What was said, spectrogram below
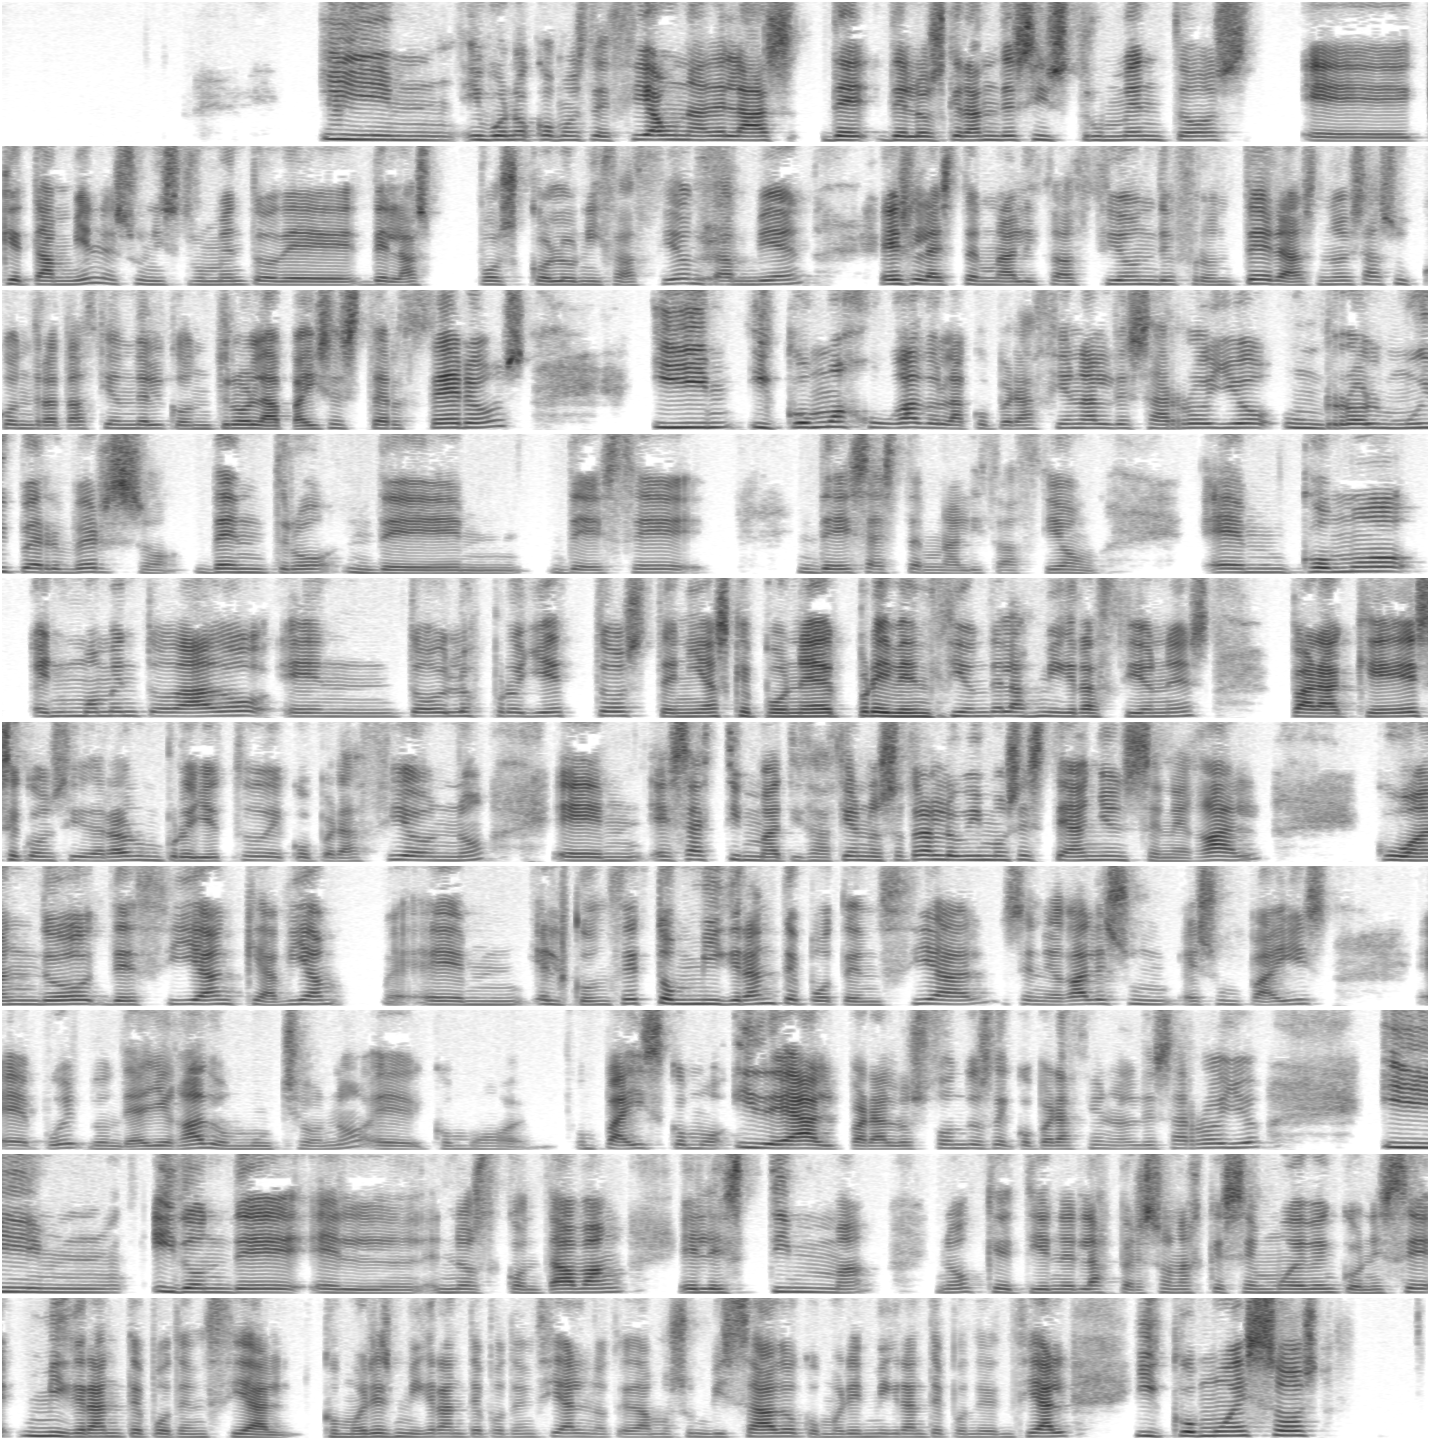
Y, bueno, como os decía, una de las de los grandes instrumentos eh, que también es un instrumento de, de la poscolonización también, es la externalización de fronteras, ¿no? esa subcontratación del control a países terceros y, y, cómo ha jugado la cooperación al desarrollo un rol muy perverso dentro de, de, ese, de esa externalización. Eh, cómo en un momento dado en todos los proyectos tenías que poner prevención de las migraciones para que se considerara un proyecto de cooperación, ¿no? Eh, esa estigmatización. Nosotras lo vimos este año en Senegal, cuando decían que había eh, el concepto migrante potencial. Senegal es un, es un país eh, pues, donde ha llegado mucho, ¿no? Eh, como un país como ideal para los fondos de cooperación al desarrollo y, y donde nos contaban el estigma que tienen las personas que se mueven con ese migrante potencial. Como eres migrante potencial, no te damos un visado, como eres migrante potencial y como esos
